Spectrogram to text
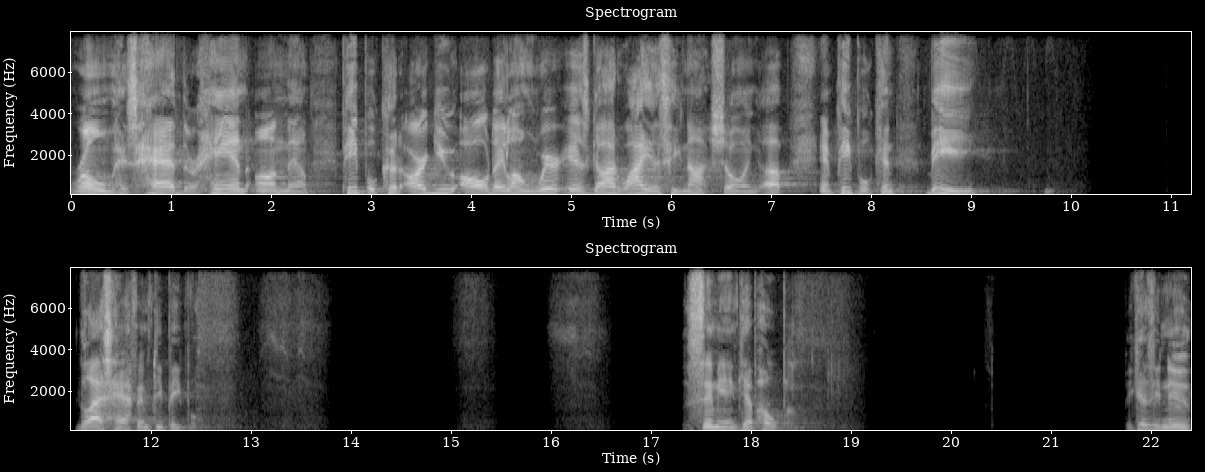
Rome has had their hand on them. People could argue all day long where is God? Why is He not showing up? And people can be glass half empty people. Simeon kept hope because he knew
